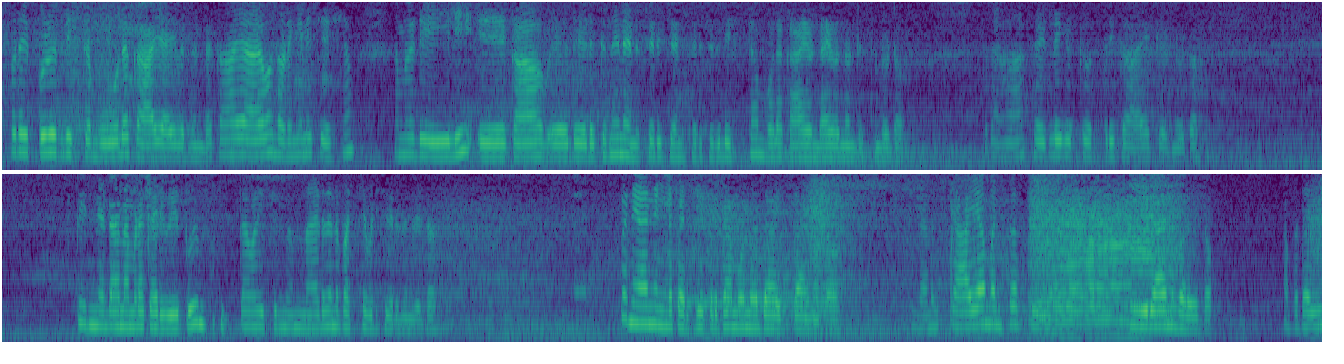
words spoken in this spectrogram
അപ്പോൾ ഇപ്പോഴും ഇതിൽ ഇഷ്ടംപോലെ കായായി വരുന്നുണ്ട്. കായാവാൻ തുടങ്ങിയതിന് ശേഷം നമ്മൾ ഡെയിലി കാ ഇത് എടുക്കുന്നതിനനുസരിച്ച് അനുസരിച്ച് ഇതിൽ ഇഷ്ടം പോലെ കായ ഉണ്ടായി വന്നുകൊണ്ടിരിക്കുന്നുണ്ട് കേട്ടോ. അപ്പോൾ ആ സൈഡിലേക്കൊക്കെ ഒത്തിരി കായൊക്കെ ഉണ്ട് കേട്ടോ. പിന്നെ ഇതാ നമ്മുടെ കരുവേപ്പ് ഇത്തവണ ഇത്തിരി നന്നായിട്ട് തന്നെ പച്ച പിടിച്ച് വരുന്നുണ്ട് കേട്ടോ. ഇപ്പം ഞാൻ നിങ്ങളെ പരിചയപ്പെടുത്താൻ പോകുന്നത് ഇതാ ഇതാണ് കേട്ടോ. എന്താണ്? ചായ മനസ്സാ ചീര എന്ന് പറയും കേട്ടോ. അപ്പോൾ ഈ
